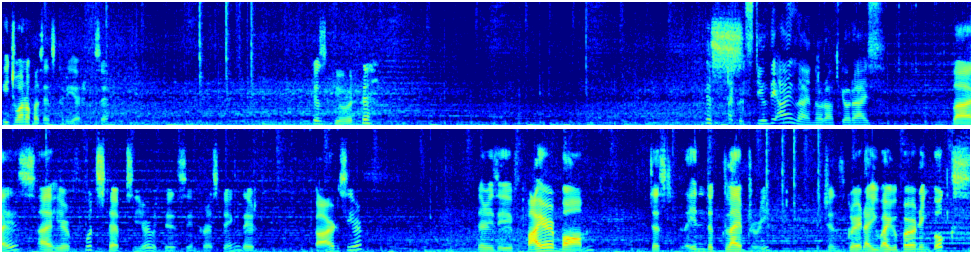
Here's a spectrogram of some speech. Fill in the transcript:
Each one of us has three, I should say. Which is good. This I could steal the eyeliner off your eyes. supplies. I hear footsteps here, which is interesting. There's guards here. There is a fire bomb just in the library, which is great. Are you are you burning books?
